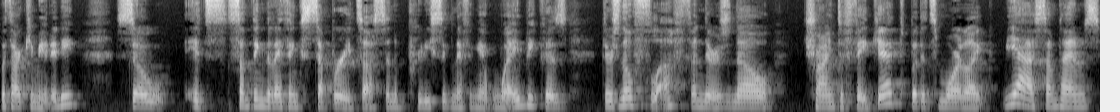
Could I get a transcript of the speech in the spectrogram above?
with our community. So it's something that I think separates us in a pretty significant way because there's no fluff and there's no trying to fake it, but it's more like, yeah, sometimes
